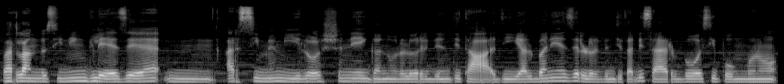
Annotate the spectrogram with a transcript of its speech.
Parlandosi in inglese, mh, Arsim e Milos negano la loro identità di albanese, la loro identità di serbo e si pongono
